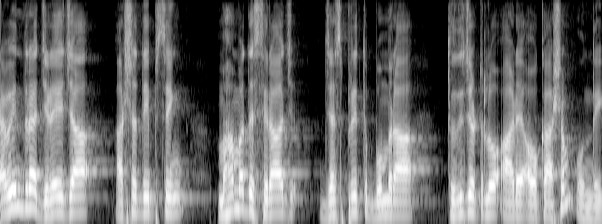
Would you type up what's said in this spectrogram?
రవీంద్ర జడేజా హర్షదీప్ సింగ్ మహమ్మద్ సిరాజ్ జస్ప్రీత్ బుమ్రా తుది జట్టులో ఆడే అవకాశం ఉంది.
